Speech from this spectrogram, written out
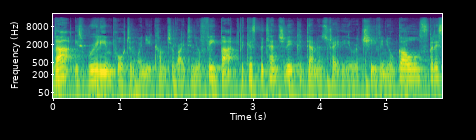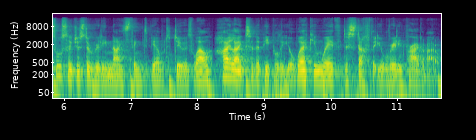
That is really important when you come to writing your feedback because potentially it could demonstrate that you're achieving your goals, but it's also just a really nice thing to be able to do as well. Highlight to the people that you're working with the stuff that you're really proud about.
